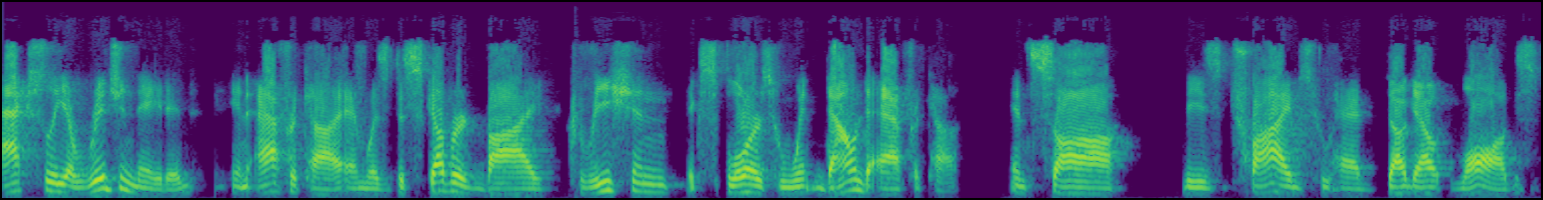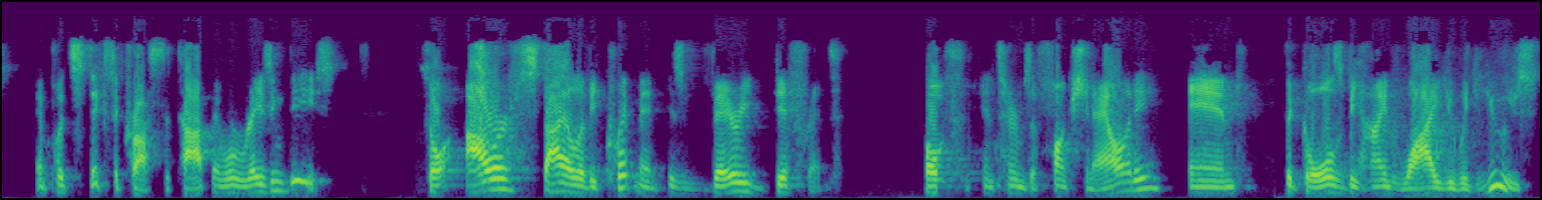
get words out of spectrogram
actually originated in Africa and was discovered by Grecian explorers who went down to Africa and saw these tribes who had dug out logs and put sticks across the top and were raising bees. So our style of equipment is very different, both in terms of functionality and the goals behind why you would use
